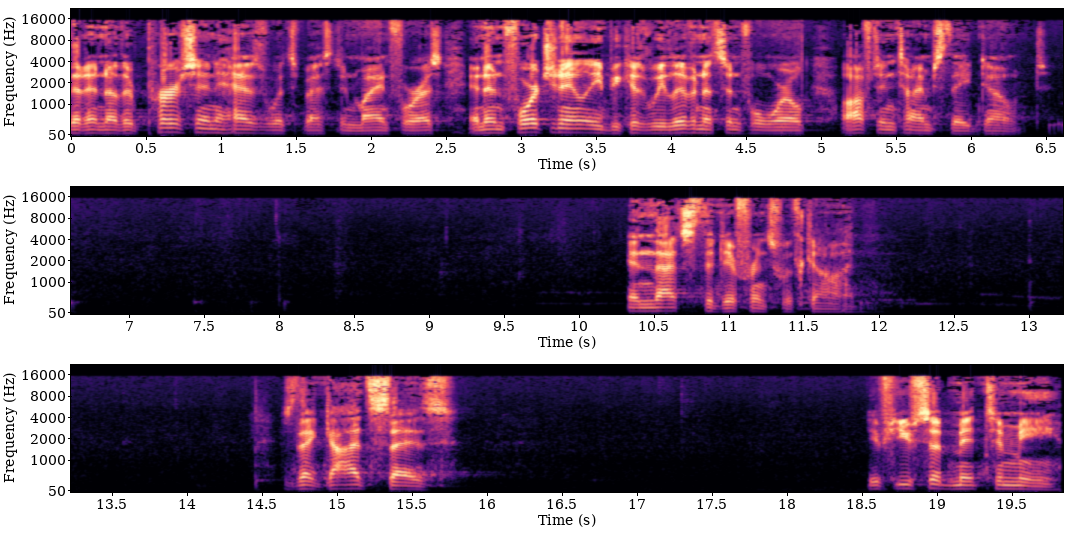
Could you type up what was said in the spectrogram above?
that another person has what's best in mind for us. And unfortunately, because we live in a sinful world, oftentimes they don't. And that's the difference with God. Is that God says, if you submit to me,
